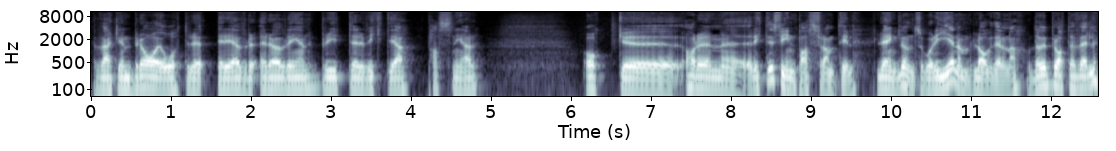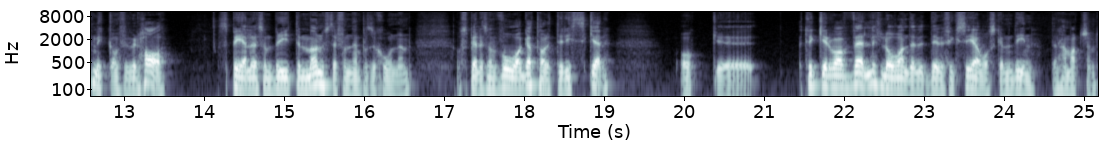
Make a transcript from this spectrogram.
är verkligen bra i återerövringen. Bryter viktiga passningar. Och eh, har en eh, riktigt fin pass fram till Englund så går det igenom lagdelarna. Och det har vi pratat väldigt mycket om för vi vill ha spelare som bryter mönster från den positionen. Och spelare som vågar ta lite risker. Och eh, jag tycker det var väldigt lovande det vi fick se av Oskar Lundin den här matchen.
